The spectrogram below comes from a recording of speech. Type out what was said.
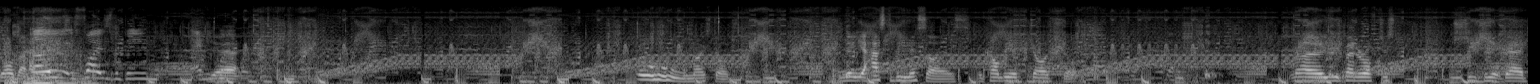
God, that No, it fires the beam anyway. Yeah. Ooh, nice dodge. No, it has to be missiles. It can't be a charge shot. No, you're better off just shooting it dead.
